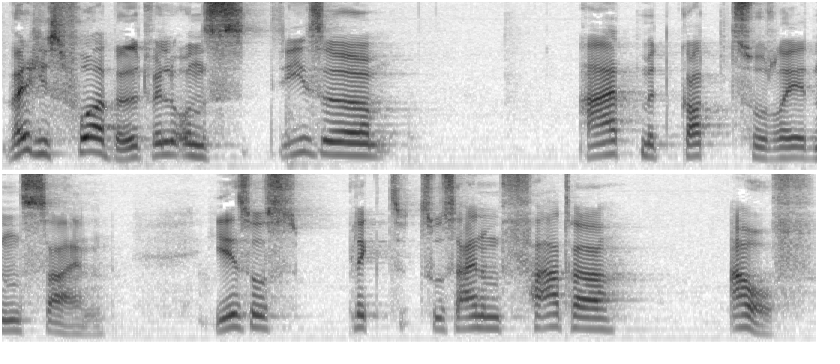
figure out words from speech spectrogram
Welches Vorbild will uns diese Art mit Gott zu reden sein. Jesus blickt zu seinem Vater auf.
